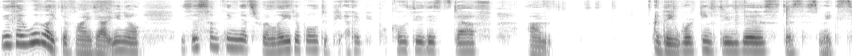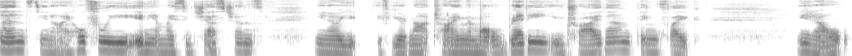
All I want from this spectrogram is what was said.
because I would like to find out, you know, is this something that's relatable? Do other people go through this stuff? Um, are they working through this? Does this make sense? You know, I hopefully any of my suggestions, you know, you, if you're not trying them already, you try them. Things like, you know,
